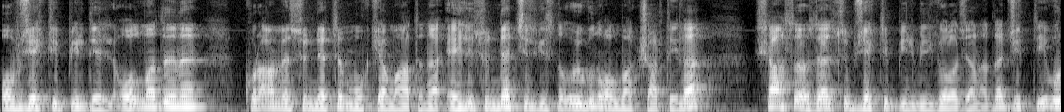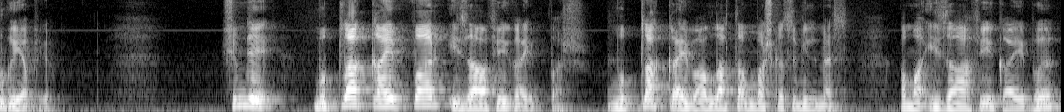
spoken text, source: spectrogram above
objektif bir delil olmadığını, Kur'an ve sünnetin muhkematına, ehli sünnet çizgisine uygun olmak şartıyla şahsı özel sübjektif bir bilgi olacağına da ciddi vurgu yapıyor. Şimdi mutlak gayb var, izafi gayb var. Mutlak gaybı Allah'tan başkası bilmez. Ama izafi gaybı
